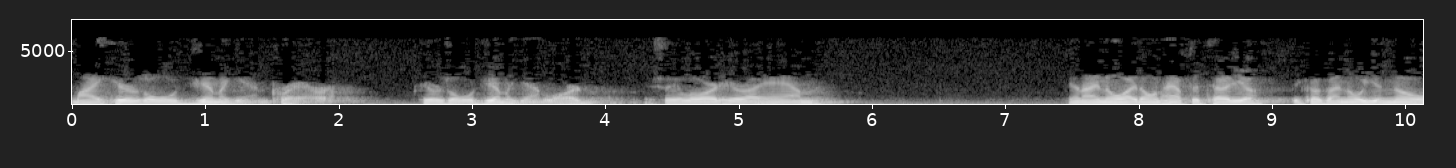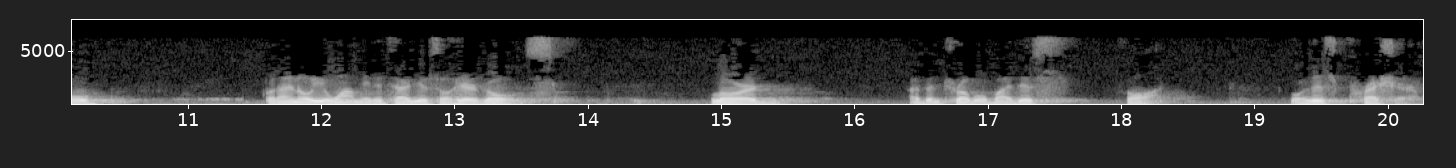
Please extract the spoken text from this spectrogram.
my here's old Jim again prayer. Here's old Jim again, Lord. I say, Lord, here I am. And I know I don't have to tell you because I know you know, but I know you want me to tell you, so here goes. Lord, I've been troubled by this thought or this pressure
